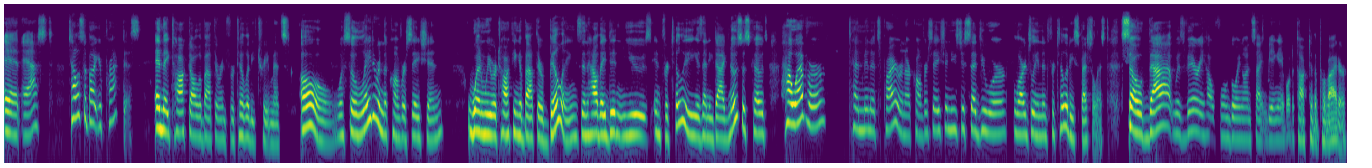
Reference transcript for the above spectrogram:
and asked, Tell us about your practice. And they talked all about their infertility treatments. Oh, well, so later in the conversation, when we were talking about their billings and how they didn't use infertility as any diagnosis codes. However, 10 minutes prior in our conversation, you just said you were largely an infertility specialist. So that was very helpful in going on site and being able to talk to the provider.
